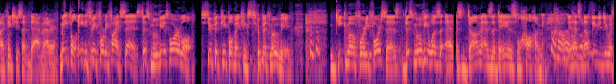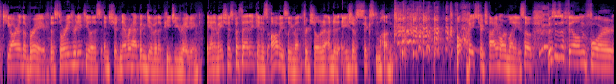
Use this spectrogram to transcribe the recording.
I think she said that matter. Maple8345 says, this movie is horrible. Stupid people making stupid movie. Geekmo44 says, this movie was as dumb as the day is long. It has nothing to do with Kiara the Brave. The story is ridiculous and should never have been given a PG rating. The animation is pathetic and is obviously meant for children under the age of six months. Don't waste your time or money. So this is a film for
